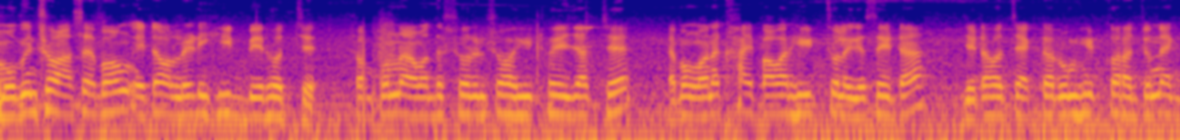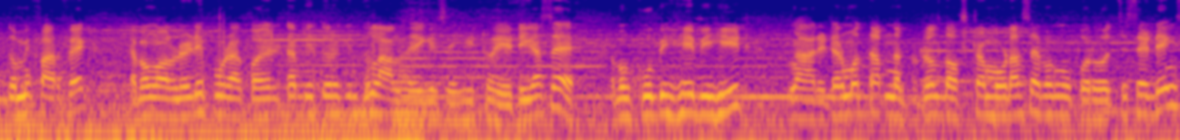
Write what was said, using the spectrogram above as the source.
মুভিন সহ আছে এবং এটা অলরেডি হিট বের হচ্ছে। সম্পূর্ণ আমাদের শরীর সহ হিট হয়ে যাচ্ছে এবং অনেক হাই পাওয়ার হিট চলে গেছে এটা, যেটা হচ্ছে একটা রুম হিট করার জন্য একদমই পারফেক্ট এবং অলরেডি পুরা কয়েলটা ভিতরে কিন্তু লাল হয়ে গেছে হিট হয়ে, ঠিক আছে? এবং খুবই হেভি হিট আর এটার মধ্যে আপনার টোটাল দশটা মোড আছে এবং উপরে হচ্ছে সেটিংস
